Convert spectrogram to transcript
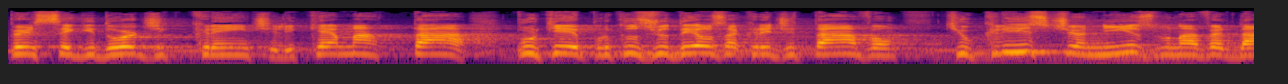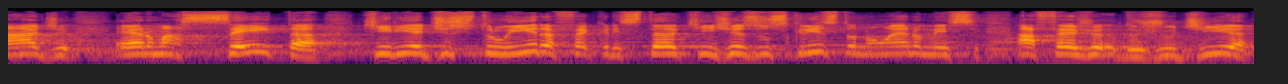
perseguidor de crente. Ele quer matar, por quê? Porque os judeus acreditavam que o cristianismo, na verdade, era uma seita que iria destruir a fé cristã, que Jesus Cristo não era o Messias, a fé do judia,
